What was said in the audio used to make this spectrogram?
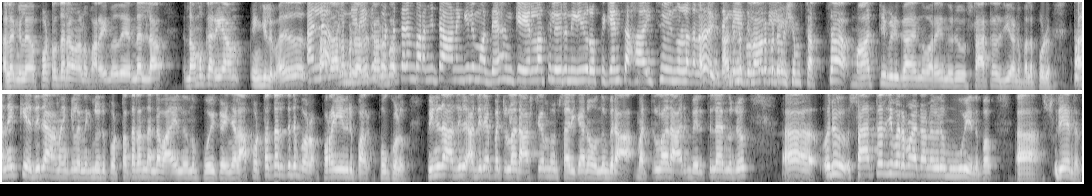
അല്ലെങ്കിൽ പൊട്ടത്തരമാണ് പറയുന്നത് എന്നെല്ലാം നമുക്കറിയാം എങ്കിലും. അതായത് പൊട്ടത്തരം പറഞ്ഞിട്ടാണെങ്കിലും അദ്ദേഹം കേരളത്തിൽ ഒരു നില ഉറപ്പിക്കാൻ സഹായിച്ചു എന്നുള്ളതാണ് അതിന് പ്രധാനപ്പെട്ട വിഷയം ചർച്ച മാറ്റി വിടുക എന്ന് പറയുന്ന ഒരു സ്ട്രാറ്റജിയാണ് പലപ്പോഴും. തനിക്ക് എതിരാണെങ്കിൽ എന്തെങ്കിലും ഒരു പൊട്ടത്തരം തന്റെ വായിൽ നിന്നും പോയി കഴിഞ്ഞാൽ ആ പൊട്ടത്തരത്തിന് പുറ- പുറകെ ഇവർ പോക്കോളും പിന്നീട് അതിന് അതിനെ പറ്റിയുള്ള രാഷ്ട്രീയം സംസാരിക്കാനോ ഒന്നും മറ്റുള്ളവരാരും വരുത്തില്ല എന്നൊരു ഒരു സ്ട്രാറ്റജി പരമായിട്ടാണ് ഇവർ മൂവ് ചെയ്യുന്നത്. ഇപ്പം സുരേന്ദ്രൻ.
